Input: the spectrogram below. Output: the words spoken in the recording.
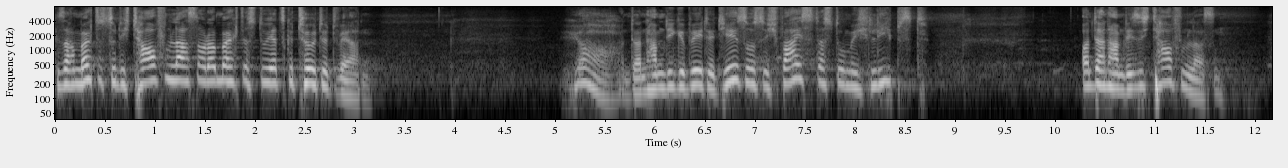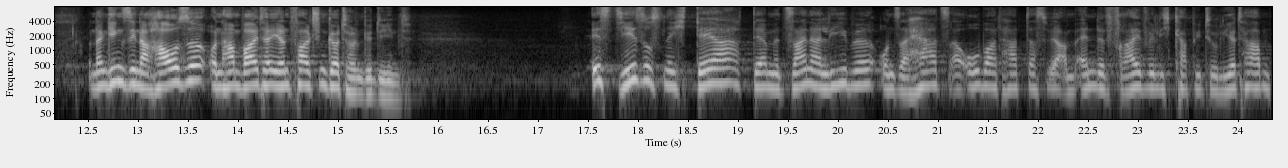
gesagt, möchtest du dich taufen lassen oder möchtest du jetzt getötet werden? Ja, und dann haben die gebetet, Jesus, ich weiß, dass du mich liebst. Und dann haben die sich taufen lassen. Und dann gingen sie nach Hause und haben weiter ihren falschen Göttern gedient. Ist Jesus nicht der, der mit seiner Liebe unser Herz erobert hat, dass wir am Ende freiwillig kapituliert haben?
